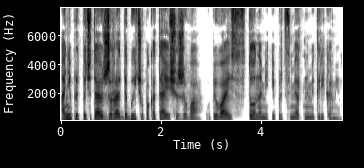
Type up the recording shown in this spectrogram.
Они предпочитают жрать добычу, пока та еще жива, упиваясь стонами и предсмертными криками.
